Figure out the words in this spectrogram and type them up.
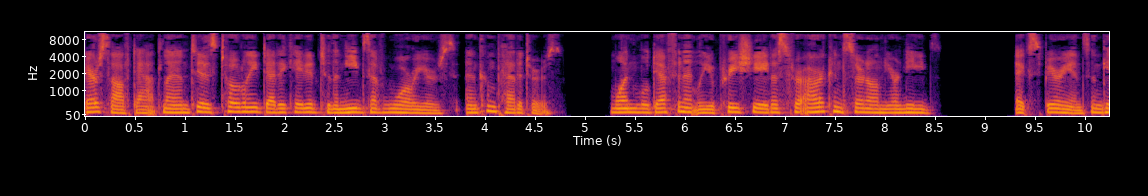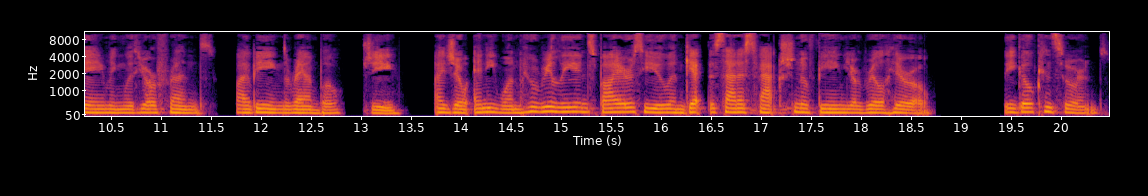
Airsoft Atlanta is totally dedicated to the needs of warriors and competitors. One will definitely appreciate us for our concern on your needs. Experience in gaming with your friends by being the Rambo. G. I Joe anyone who really inspires you and get the satisfaction of being your real hero. Legal concerns.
